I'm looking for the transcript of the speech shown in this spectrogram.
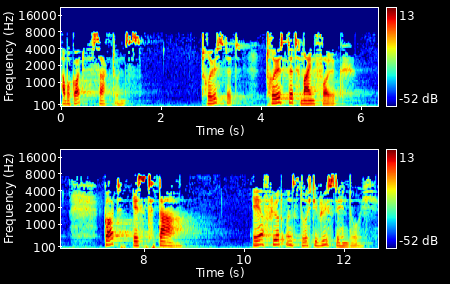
Aber Gott sagt uns, tröstet, tröstet mein Volk. Gott ist da. Er führt uns durch die Wüste hindurch.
